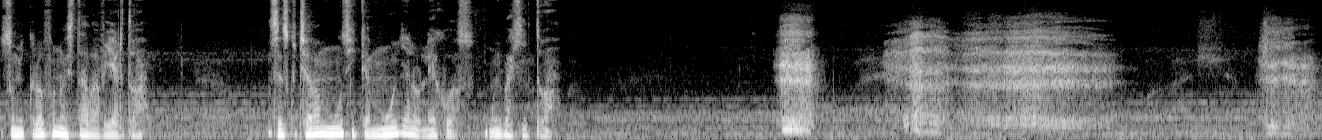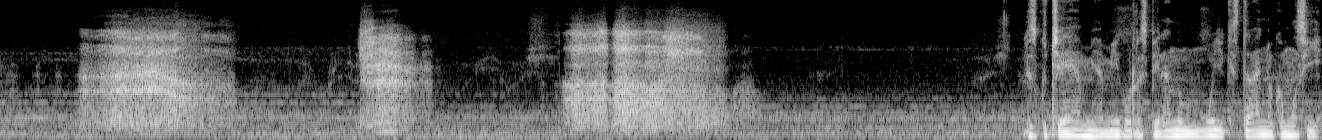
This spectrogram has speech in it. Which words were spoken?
Su micrófono estaba abierto. Se escuchaba música muy a lo lejos, muy bajito. Respirando muy extraño, como si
